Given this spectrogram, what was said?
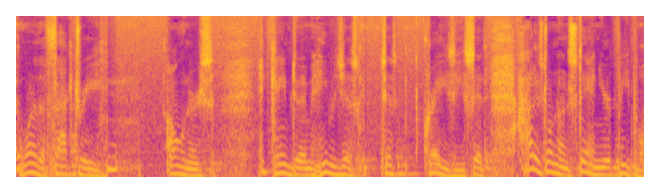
one of the factory owners he came to him and he was just just crazy. He said i just don't understand your people.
